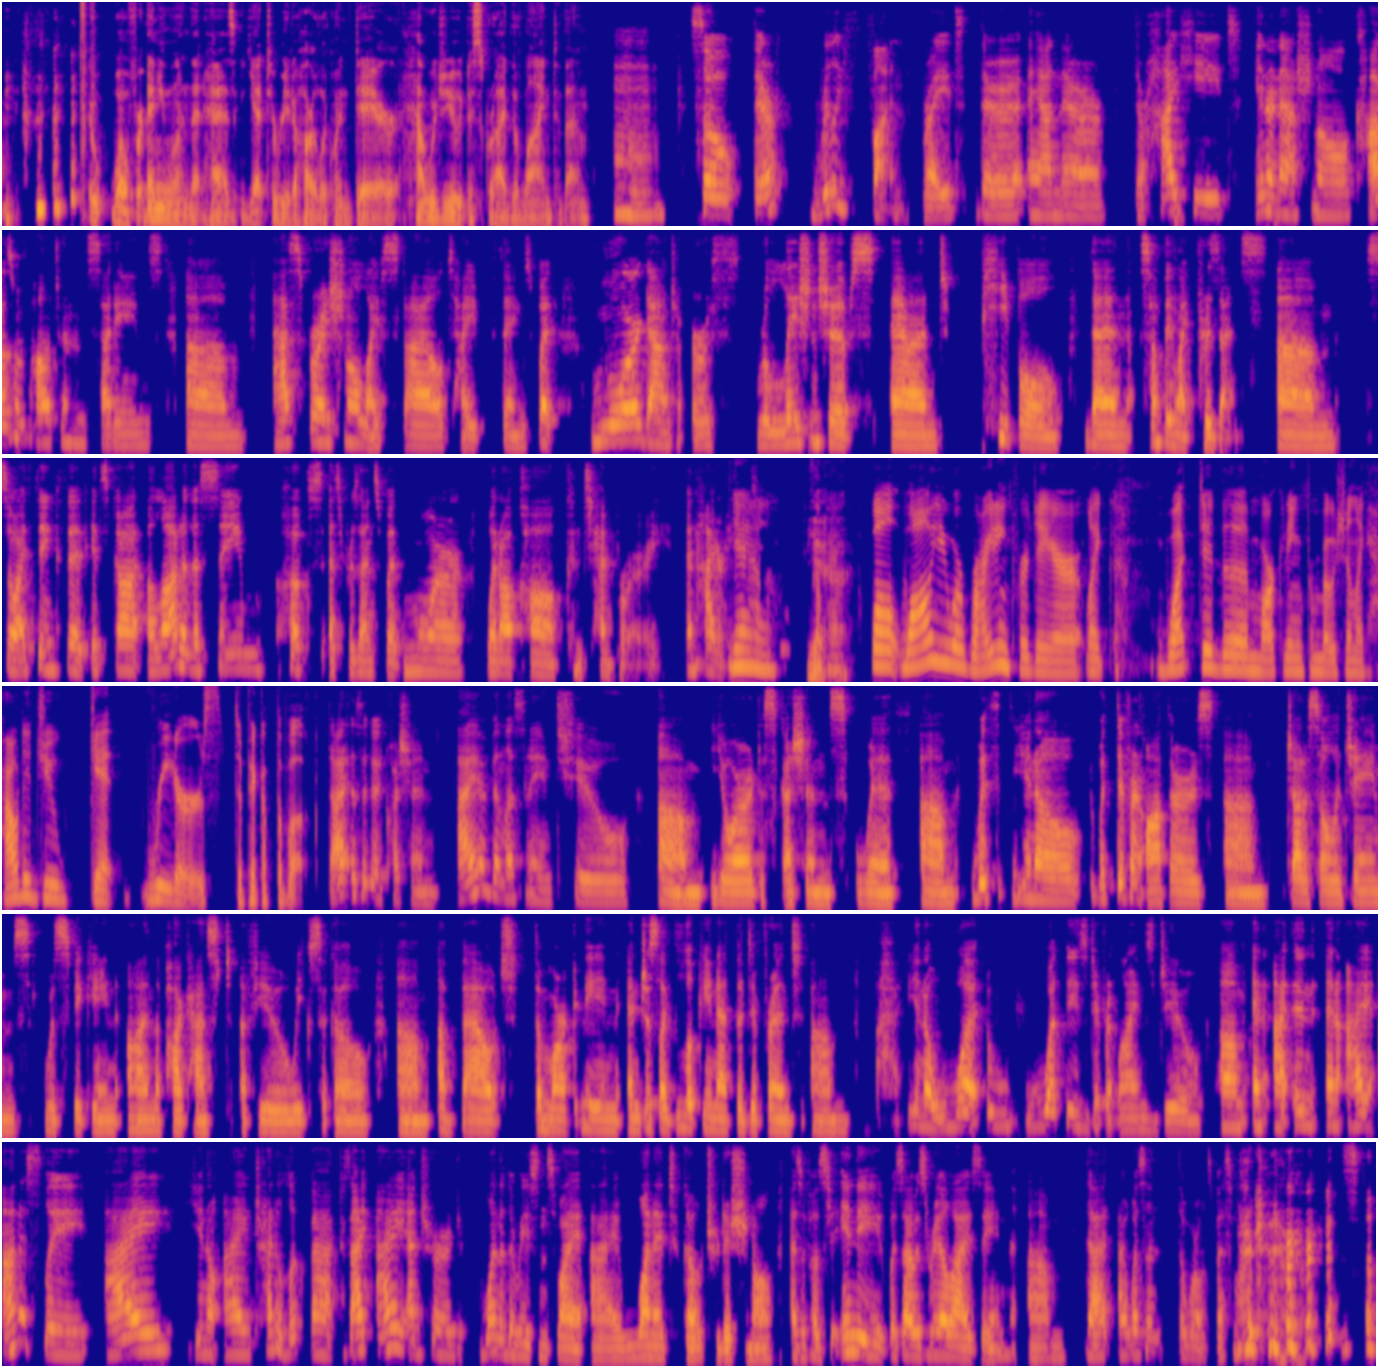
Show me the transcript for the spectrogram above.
well, for anyone that has yet to read a Harlequin Dare, how would you describe the line to them? Mm. So they're really fun, right? They're and they're they're high heat, international, cosmopolitan settings, um, aspirational lifestyle type things, but more down to earth relationships and people than something like presents. Um, so I think that it's got a lot of the same hooks as presents, but more what I'll call contemporary and higher. Heat. Yeah. Yeah. Okay. Well, while you were writing for Dare, like what did the marketing promotion like how did you get readers to pick up the book? That is a good question. I have been listening to um, your discussions with um, with you know with different authors. Um, Jadesola James was speaking on the podcast a few weeks ago um, about the marketing and just like looking at the different um, you know what what these different lines do. Um, and i and, and i honestly i you know i try to look back because i i entered one of the reasons why i wanted to go traditional as opposed to indie was i was realizing um, that i wasn't the world's best marketer. So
